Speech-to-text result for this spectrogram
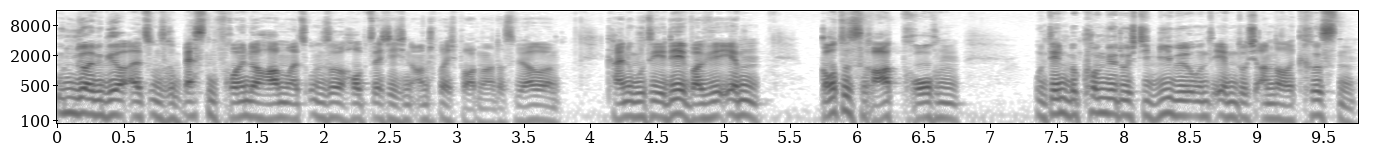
Ungläubige als unsere besten Freunde haben, als unsere hauptsächlichen Ansprechpartner. Das wäre keine gute Idee, weil wir eben Gottes Rat brauchen und den bekommen wir durch die Bibel und eben durch andere Christen.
